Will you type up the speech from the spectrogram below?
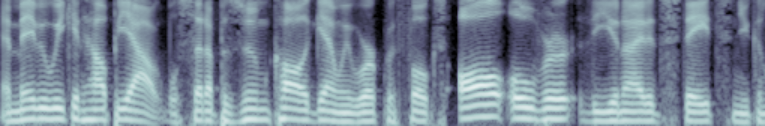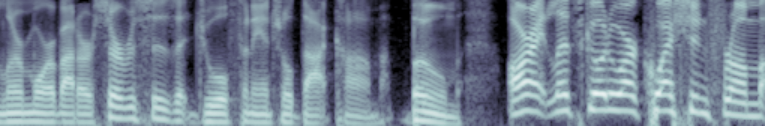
And maybe we can help you out. We'll set up a Zoom call. Again, we work with folks all over the United States, and you can learn more about our services at joulefinancial.com. Boom. All right, let's go to our question from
